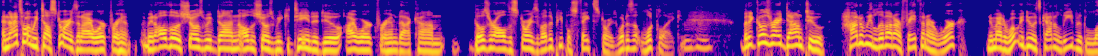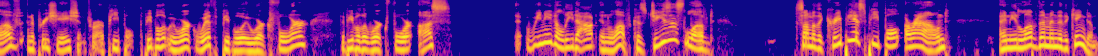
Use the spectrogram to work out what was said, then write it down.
And that's why we tell stories and I work for him. I mean, all those shows we've done, all the shows we continue to do, I work for him.com. Those are all the stories of other people's faith stories. What does it look like? Mm-hmm. But it goes right down to how do we live out our faith in our work? No matter what we do, it's got to lead with love and appreciation for our people, the people that we work with, people we work for, the people that work for us. We need to lead out in love because Jesus loved some of the creepiest people around and he loved them into the kingdom.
